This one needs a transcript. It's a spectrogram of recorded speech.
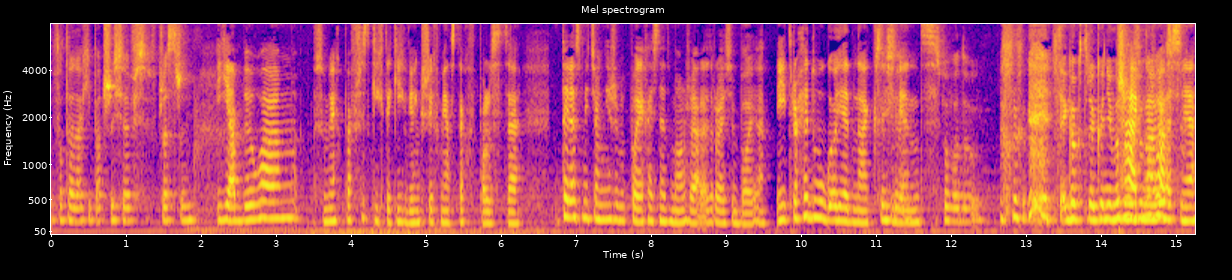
e, fotelach i patrzy się w, w przestrzeń. Ja byłam w sumie chyba wszystkich takich większych miastach w Polsce teraz mnie ciągnie, żeby pojechać nad morze, ale trochę się boję. I trochę długo jednak, w sensie, więc... Z powodu tego, którego nie możemy tak, wymawiać. Tak, no właśnie.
